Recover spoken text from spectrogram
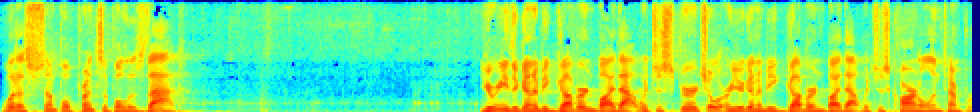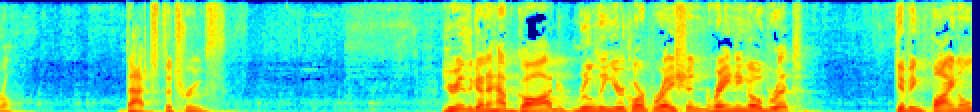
What a simple principle is that? You're either going to be governed by that which is spiritual or you're going to be governed by that which is carnal and temporal. That's the truth. You're either going to have God ruling your corporation, reigning over it, giving final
